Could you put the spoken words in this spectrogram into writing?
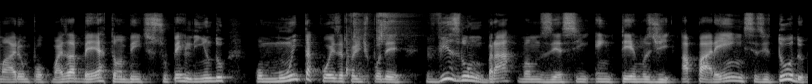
numa área um pouco mais aberta, um ambiente super lindo, com muita coisa pra gente poder vislumbrar, vamos dizer assim, em termos de aparências e tudo.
